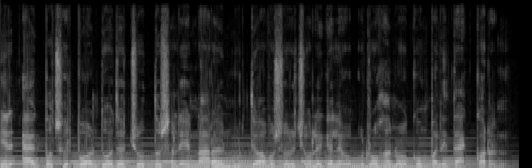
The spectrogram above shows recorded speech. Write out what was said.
এর এক বছর পর দুহাজার চোদ্দ সালে নারায়ণ মূর্তি অবসরে চলে গেলেও রোহানও কোম্পানি ত্যাগ করেন।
